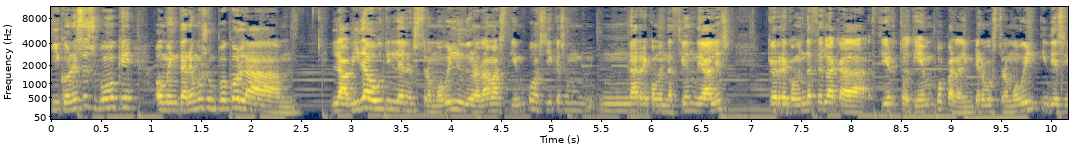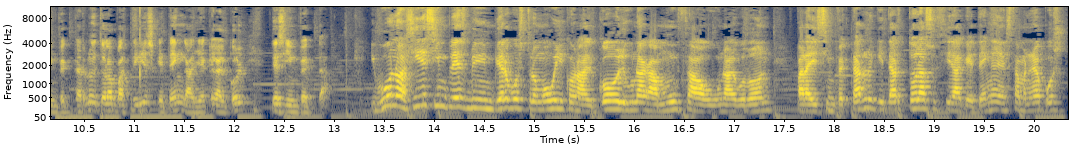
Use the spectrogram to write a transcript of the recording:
y con eso supongo que aumentaremos un poco la, vida útil de nuestro móvil y durará más tiempo. Así que es una recomendación de Alex que os recomiendo hacerla cada cierto tiempo para limpiar vuestro móvil y desinfectarlo de todas las bacterias que tenga, ya que el alcohol desinfecta. Y bueno, así de simple es limpiar vuestro móvil con alcohol, una gamuza o un algodón para desinfectarlo y quitar toda la suciedad que tenga. De esta manera pues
